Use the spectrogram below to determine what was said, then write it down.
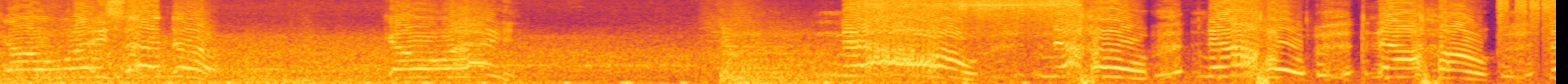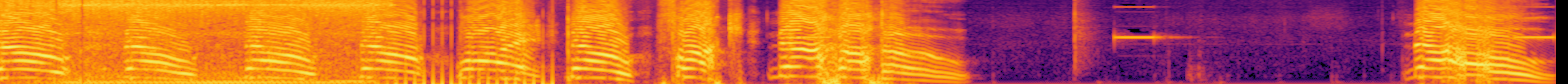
Go away, Slender! Go away! No! No! No! No! No! No! No! Why? No! Fuck! No! No! No!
